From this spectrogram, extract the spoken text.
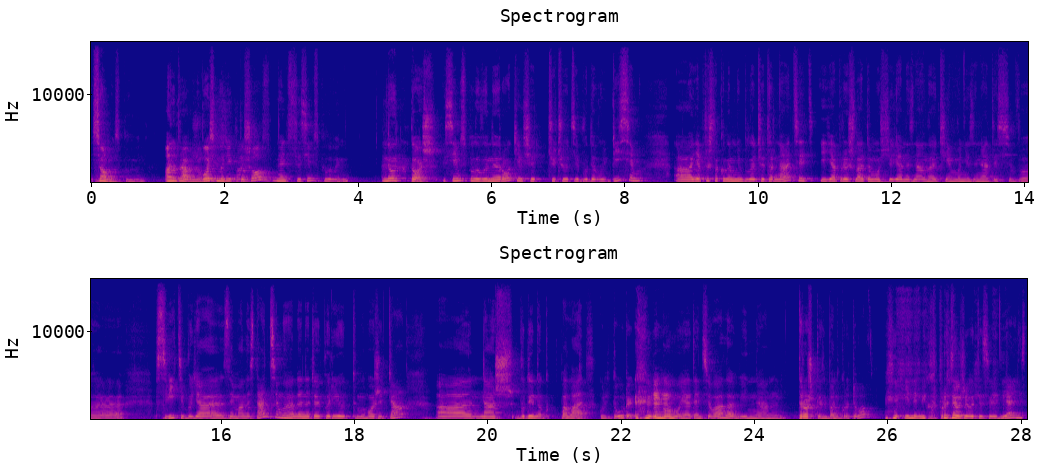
Сьомий з половиною. А неправильно, восьмий рік пішов, значить це сім з половиною. Ну тож, сім з половиною років, ще чуть-чуть і буде вісім. Я прийшла, коли мені було 14, і я прийшла, тому що я не знала, чим мені зайнятися в, в світі, бо я займалася танцями, але на той період мого життя а, наш будинок палац культури, в якому я танцювала, він трошки збанкрутував і не міг продовжувати свою діяльність.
